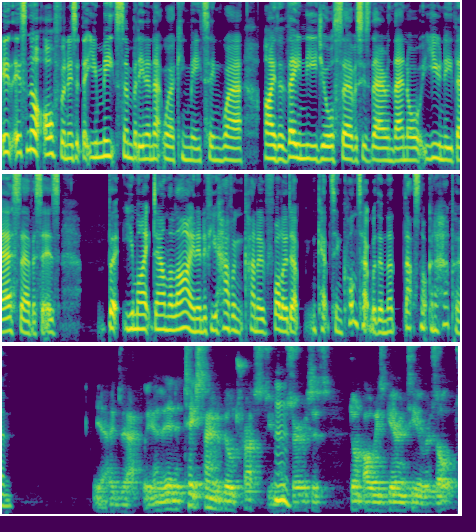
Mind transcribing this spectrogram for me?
It, it's not often, is it, that you meet somebody in a networking meeting where either they need your services there and then, or you need their services. But you might down the line, and if you haven't kind of followed up and kept in contact with them, that that's not going to happen. Yeah, exactly. And, and it takes time to build trust. You know, mm. services don't always guarantee a result.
